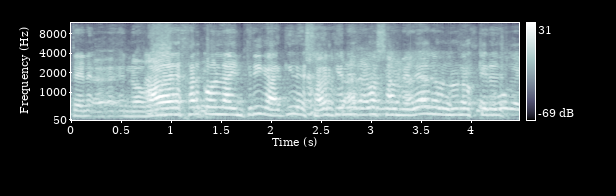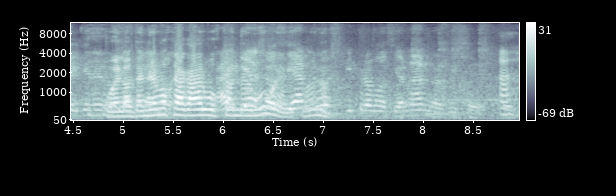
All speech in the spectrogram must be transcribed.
Ten- eh, nos va a dejar con la intriga aquí de saber quién es Rosa Melano, no nos quiere. Google, quién es Pues Rosa lo tendremos Melano. que acabar buscando Hay en Google. Bueno. y promocionarnos, dice. Cuando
